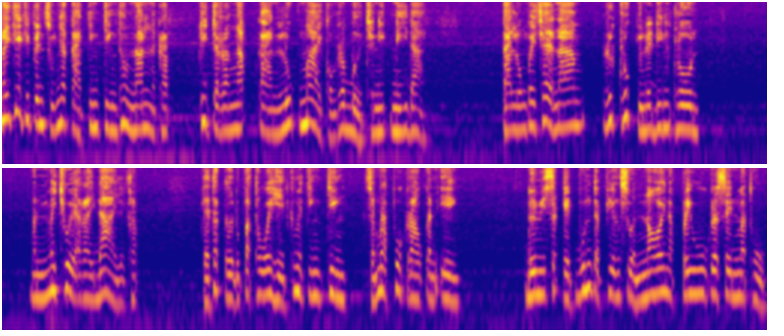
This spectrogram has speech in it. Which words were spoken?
ในที่ที่เป็นสุญญากาศจริง ๆ เท่านั้นนะครับ ที่จะระงงับการลุกไหม้ของระเบิดชนิดนี้ได้ การลงไปแช่น้ำหรือคลุกอยู่ในดินโคลน มันไม่ช่วยอะไรได้เลยครับ แต่ถ้าเกิดอุปัตวเหตุขึ้นมาจริง ๆสำหรับพวกเรากันเอง โดยมีสะเก็ดบุญแต่เพียงส่วนน้อยนะปลิวกระเซ็นมาถูก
